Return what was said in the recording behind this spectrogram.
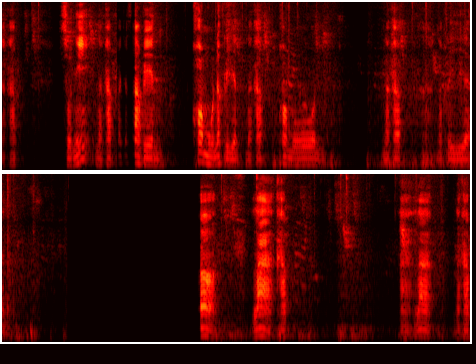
นะครับ ส่วนนี้นะครับก็จะสร้างเป็น ข้อมูลนักเรียนนะครับ ข้อมูลนะครับ นักเรียน ก็ลากครับอ่าลากนะครับ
